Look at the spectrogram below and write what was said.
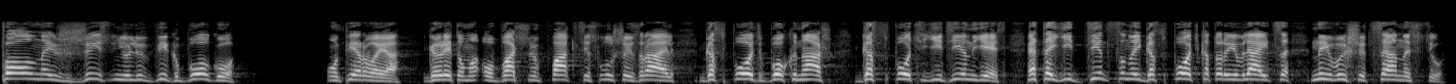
полной жизнью любви к Богу. Он первое говорит о, о важном факте, слушай, Израиль, Господь Бог наш, Господь един есть. Это единственный Господь, который является наивысшей ценностью.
